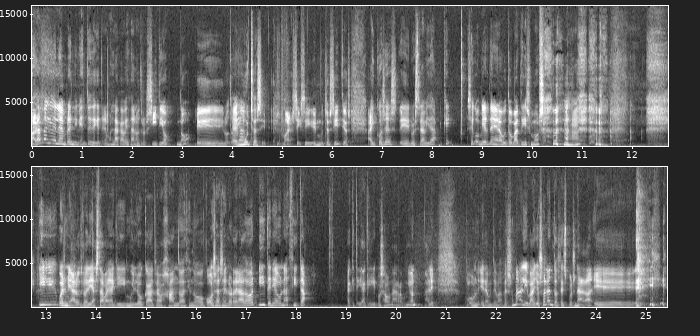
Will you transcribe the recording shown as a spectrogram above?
Hablando aquí del emprendimiento y de que tenemos la cabeza en otro sitio, ¿no? Eh, el otro En día- muchos sitios. Bueno, sí, sí, en muchos sitios. Hay cosas en nuestra vida que se convierten en automatismos. y pues mira, el otro día estaba aquí muy loca trabajando, haciendo cosas en el ordenador y tenía una cita a que tenía que ir pues, a una reunión, ¿vale? Era un tema personal, iba yo sola, entonces pues nada. eh,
